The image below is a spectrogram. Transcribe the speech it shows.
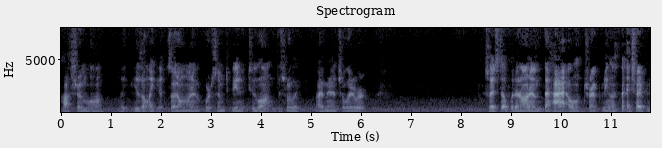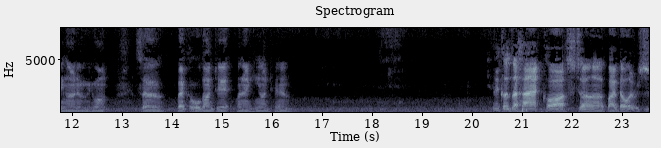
costume long. Like, he doesn't like it, so I don't want to force him to be in it too long, just for like five minutes or whatever. So I still put it on him. The hat, I won't try putting on. I tried putting on him, he won't. So, could hold on to it when I hang on to him. Because the hat cost uh, $5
